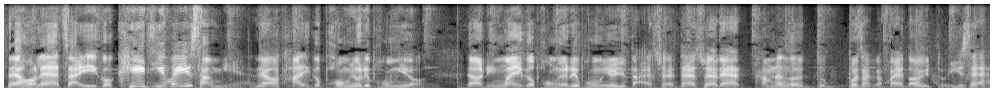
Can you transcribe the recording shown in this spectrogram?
然后呢，在一个 KTV 上面，然后他一个朋友的朋友，然后另外一个朋友的朋友就带出来，带出来呢，他们两个就不咋个摆到一堆噻，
